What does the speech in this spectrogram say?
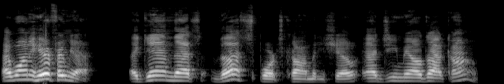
I want to hear from you. Again, that's the sports comedy show at gmail.com.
